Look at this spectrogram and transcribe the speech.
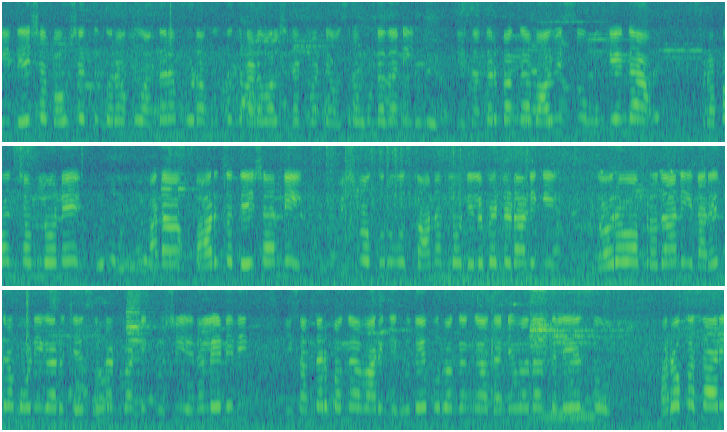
ఈ దేశ భవిష్యత్తు కొరకు అందరం కూడా ముందుకు నడవాల్సినటువంటి అవసరం ఉన్నదని ఈ సందర్భంగా భావిస్తూ ముఖ్యంగా ప్రపంచంలోనే మన భారతదేశాన్ని విశ్వగురువు స్థానంలో నిలబెట్టడానికి గౌరవ ప్రధాని నరేంద్ర మోడీ గారు చేస్తున్నటువంటి కృషి ఎనలేనిది. ఈ సందర్భంగా వారికి హృదయపూర్వకంగా ధన్యవాదాలు తెలియజేస్తూ మరొకసారి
